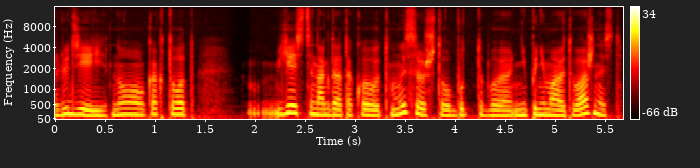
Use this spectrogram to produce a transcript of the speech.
людей, но как-то вот есть иногда такая вот мысль, что будто бы не понимают важность,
